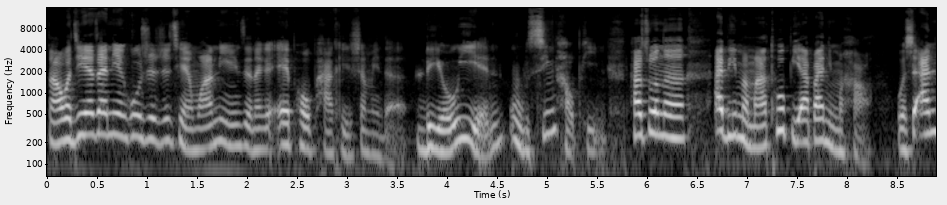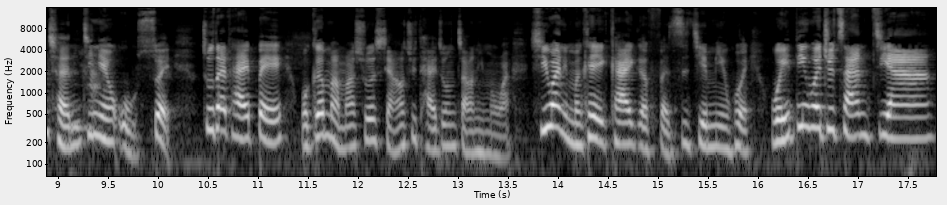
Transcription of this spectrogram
然后我今天在念故事之前，我要念一则那个 Apple Park 上面的留言，五星好评。他说呢，艾比妈妈、托比、阿班，你们好，我是安晨，今年五岁，住在台北。我跟妈妈说想要去台中找你们玩，希望你们可以开一个粉丝见面会，我一定会去参加。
